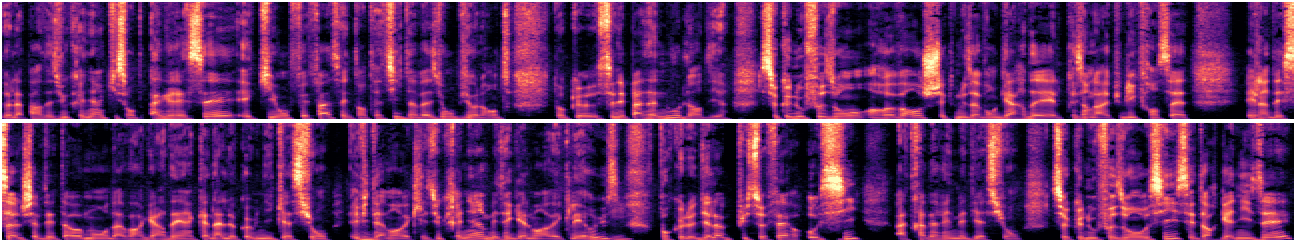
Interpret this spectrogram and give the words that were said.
de la part des Ukrainiens qui sont agressés et qui ont fait face à une tentative d'invasion violente. Donc euh, ce n'est pas à nous de leur dire. Ce que nous faisons en revanche, c'est que nous avons gardé, le président de la République française est l'un des seuls chefs d'État au monde à avoir gardé un canal de communication, évidemment avec les Ukrainiens, mais également avec les Russes, mmh. pour que le dialogue puisse se faire aussi à travers une médiation. Ce que nous faisons aussi, c'est d'organiser,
